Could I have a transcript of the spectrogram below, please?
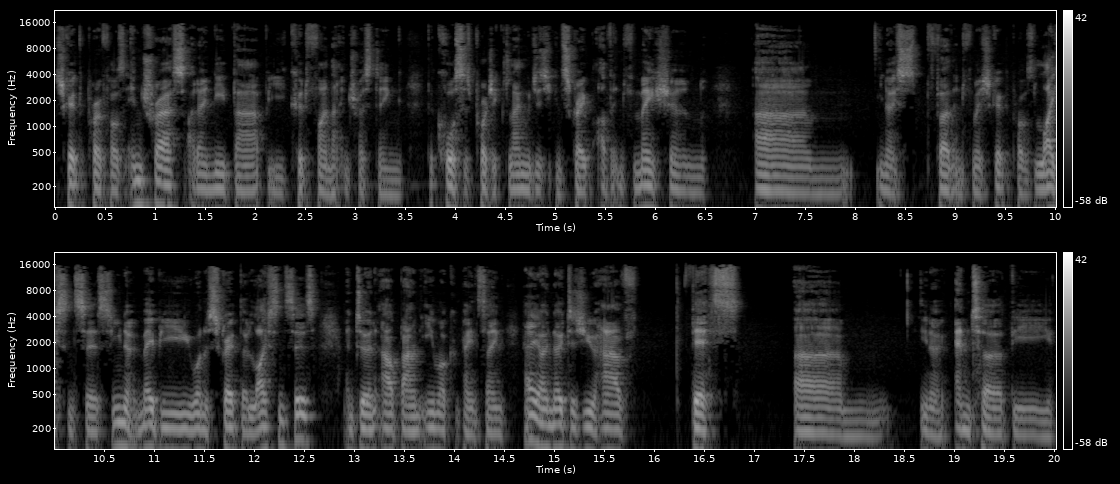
scrape the profile's interests. I don't need that, but you could find that interesting. The courses, project languages, you can scrape other information, um, you know, further information, scrape the profile's licenses. So, you know, maybe you want to scrape the licenses and do an outbound email campaign saying, hey, I noticed you have this, um, you know, enter the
